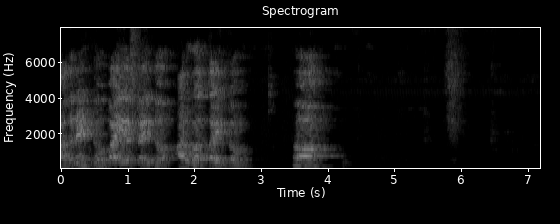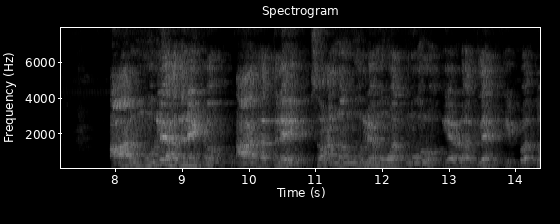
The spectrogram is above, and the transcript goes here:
ಹದಿನೆಂಟು ಬೈ ಎಷ್ಟಾಯ್ತು? ಅರವತ್ತಾಯ್ತು. ಆರು ಮೂರ್ಲೆ ಹದಿನೆಂಟು, ಆರ್ ಹತ್ತಲೆ ಸೊ ಹನ್ನೊಂದು ಮೂರ್ಲೆ ಮೂವತ್ತ್ ಮೂರು ಎರಡು ಹತ್ತಲೆ ಇಪ್ಪತ್ತು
